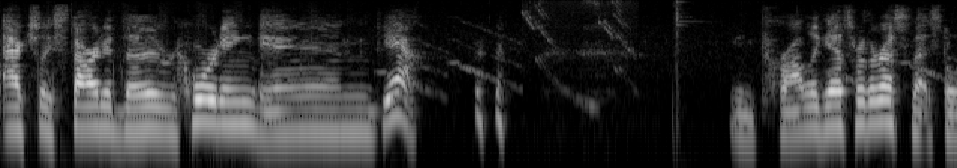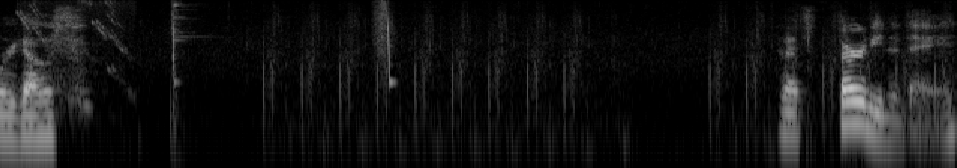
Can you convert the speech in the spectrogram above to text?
actually started the recording, and yeah. you can probably guess where the rest of that story goes. That's 30 today.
